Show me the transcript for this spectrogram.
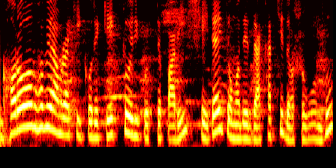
ঘরোয়াভাবে আমরা কি করে কেক তৈরি করতে পারি সেটাই তোমাদের দেখাচ্ছি দর্শক বন্ধু।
